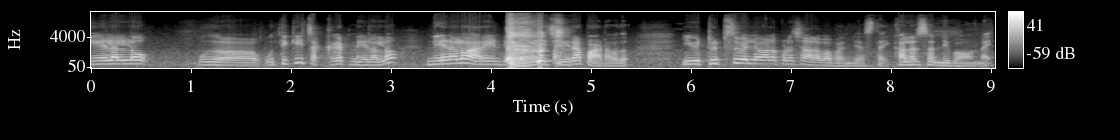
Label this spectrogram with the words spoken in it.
నీళ్ళల్లో ఉతికి చక్కగా నీళ్ళలో నీడలో ఆరేయండి ఏ చీర పాడవదు. ఇవి ట్రిప్స్ వెళ్ళే వాళ్ళకి కూడా చాలా బాగా పనిచేస్తాయి. కలర్స్ అన్నీ బాగున్నాయి.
